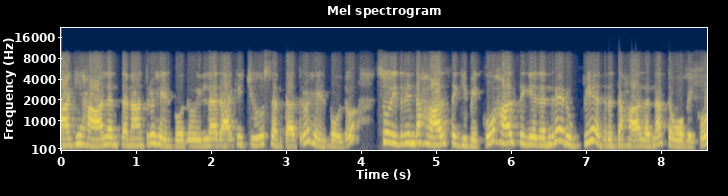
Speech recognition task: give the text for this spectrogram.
ರಾಗಿ ಹಾಲ್ ಅಂತನಾದ್ರೂ ಹೇಳ್ಬೋದು, ಇಲ್ಲ ರಾಗಿ ಜ್ಯೂಸ್ ಅಂತಾದ್ರೂ ಹೇಳ್ಬೋದು. ಸೊ ಇದರಿಂದ ಹಾಲ್ ತೆಗಿಬೇಕು. ಹಾಲ್ ತೆಗಿಯೋದಂದ್ರೆ ರುಬ್ಬಿ ಅದ್ರದ್ದು ಹಾಲನ್ನ ತಗೋಬೇಕು.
